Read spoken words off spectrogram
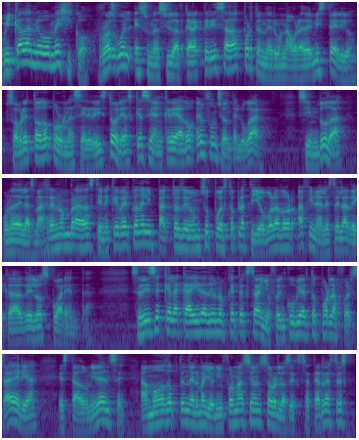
Ubicada en Nuevo México, Roswell es una ciudad caracterizada por tener una aura de misterio, sobre todo por una serie de historias que se han creado en función del lugar. Sin duda, una de las más renombradas tiene que ver con el impacto de un supuesto platillo volador a finales de la década de los 40. Se dice que la caída de un objeto extraño fue encubierto por la Fuerza Aérea estadounidense, a modo de obtener mayor información sobre los extraterrestres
